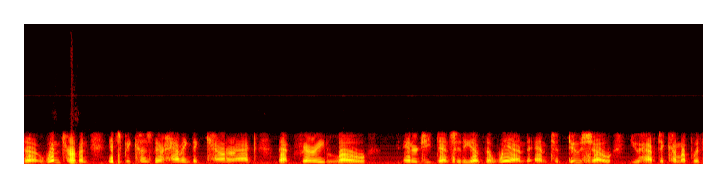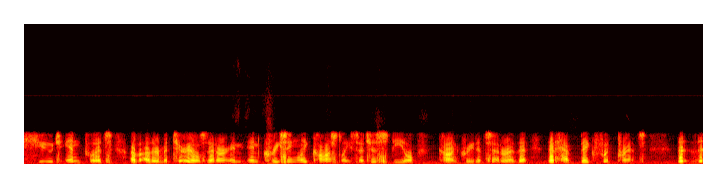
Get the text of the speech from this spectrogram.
the wind turbine? It's because they're having to counteract that very low energy density of the wind. And to do so, you have to come up with huge inputs of other materials that are in, increasingly costly, such as steel, concrete, etc., that, that have big footprints. The, the,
